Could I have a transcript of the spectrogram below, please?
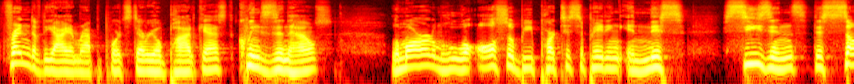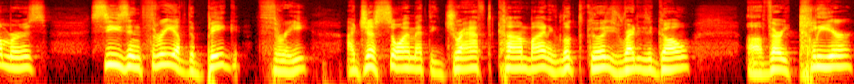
friend of the I Am Rapaport Stereo podcast, Queens is in the house. Lamar Odom, who will also be participating in this season's, this summer's season three of the Big Three. I just saw him at the draft combine. He looked good. He's ready to go. Uh, very clear,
